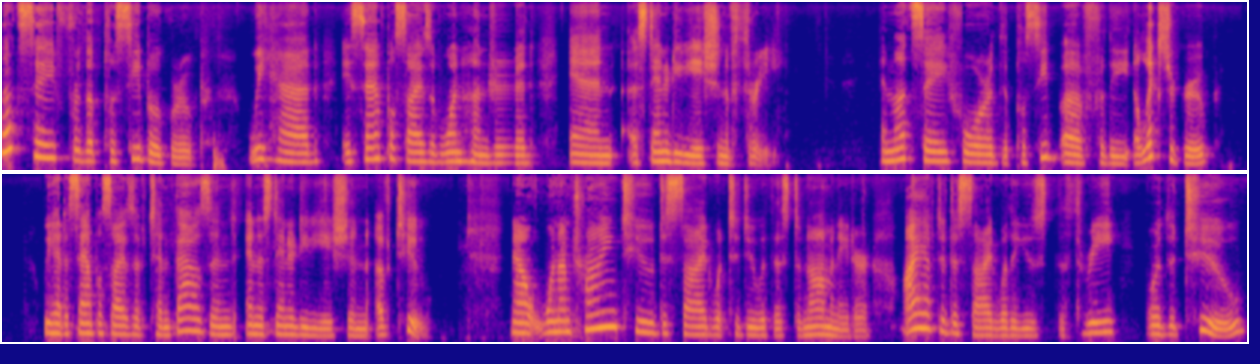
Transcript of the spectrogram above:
Let's say for the placebo group, we had a sample size of 100 and a standard deviation of three. And let's say for the placebo, uh, for the elixir group, we had a sample size of 10,000 and a standard deviation of two. Now, when I'm trying to decide what to do with this denominator, I have to decide whether to use the three or the two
